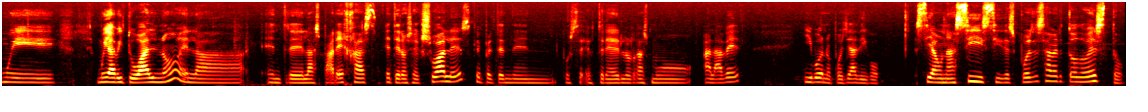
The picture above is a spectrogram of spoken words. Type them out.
muy, muy habitual ¿no? en la, entre las parejas heterosexuales que pretenden pues, obtener el orgasmo a la vez. Y bueno, pues ya digo, si aún así, si después de saber todo esto,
